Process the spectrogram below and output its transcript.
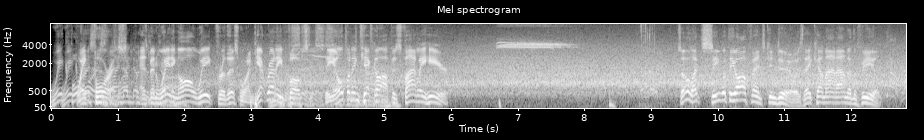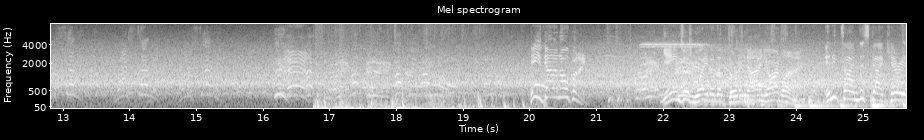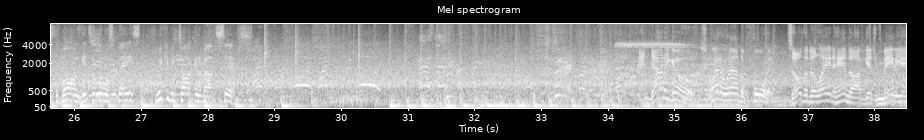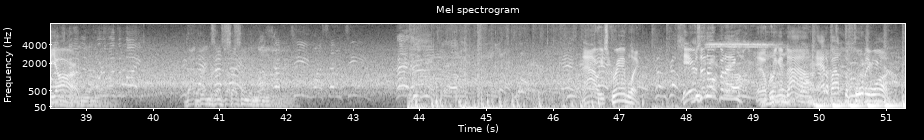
Wake Forest has been waiting all week for this one. Get ready, folks. The opening kickoff is finally here. So let's see what the offense can do as they come out onto the field. He's got an opening. Gains his way to the 39-yard line. Anytime this guy carries the ball and gets a little space, we could be talking about six. He goes, right around the 40. So the delayed handoff gets maybe a yard. That brings up second and nine. Now he's scrambling. Here's an opening. They'll bring him down at about the 41.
